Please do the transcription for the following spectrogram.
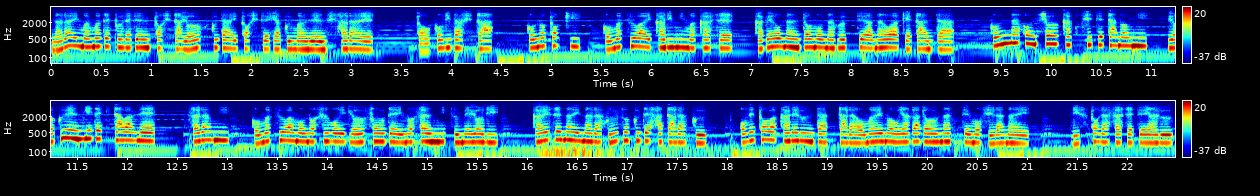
なら今までプレゼントした洋服代として100万円支払え。と怒り出した。この時、小松は怒りに任せ、壁を何度も殴って穴を開けたんだ。こんな本性隠してたのに、よく演技できたわね。さらに、小松はものすごい形相で井野さんに詰め寄り、返せないなら風俗で働く。俺と別れるんだったらお前の親がどうなっても知らない。リストラさせてやる。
